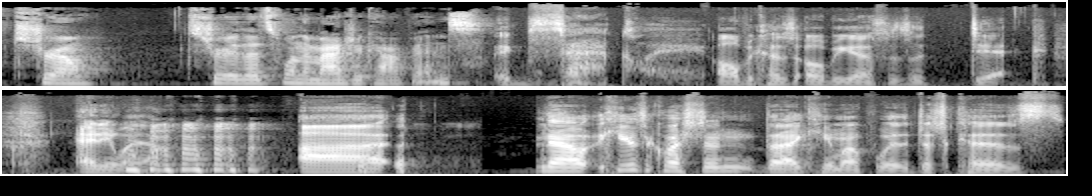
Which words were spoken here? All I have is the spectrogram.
It's true. It's true. That's when the magic happens. Exactly. All because OBS is a dick. Anyway, uh, now here's a question that I came up with just because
